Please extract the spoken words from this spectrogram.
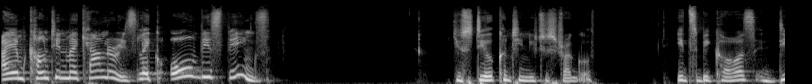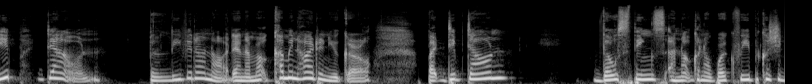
I am counting my calories. Like all these things. You still continue to struggle. It's because deep down, believe it or not, and I'm not coming hard on you, girl, but deep down, those things are not going to work for you because you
